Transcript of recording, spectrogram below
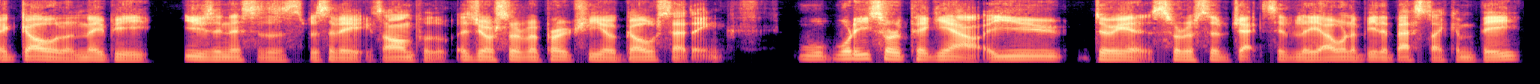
a goal and maybe using this as a specific example, as you're sort of approaching your goal setting, wh- what are you sort of picking out? Are you doing it sort of subjectively. I want to be the best I can be.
